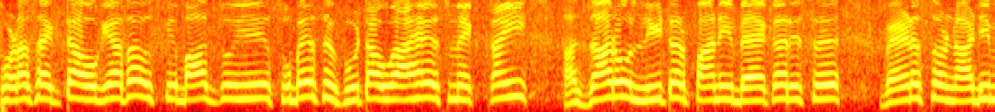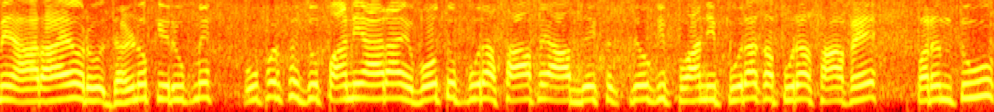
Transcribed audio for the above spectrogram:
थोड़ा सा इकट्ठा हो गया था, उसके बाद जो ये सुबह से फूटा हुआ है, इसमें कई हज़ारों लीटर पानी बहकर इस वेणेश्वर नाडी में आ रहा है और झरनों के रूप में ऊपर से जो पानी आ रहा है, वो तो पूरा साफ़ है। आप देख सकते हो कि पानी पूरा का पूरा साफ़ है, परंतु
